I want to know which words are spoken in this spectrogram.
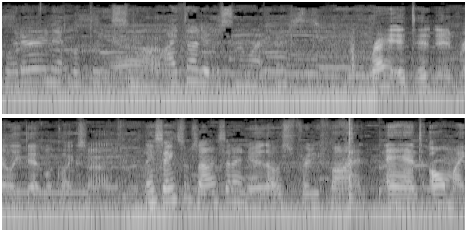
glitter, and it looked like Yeah. snow. I thought it was snow at first. Right, it did. It really did look like snow. They sang some songs that I knew. That was pretty fun. And oh my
